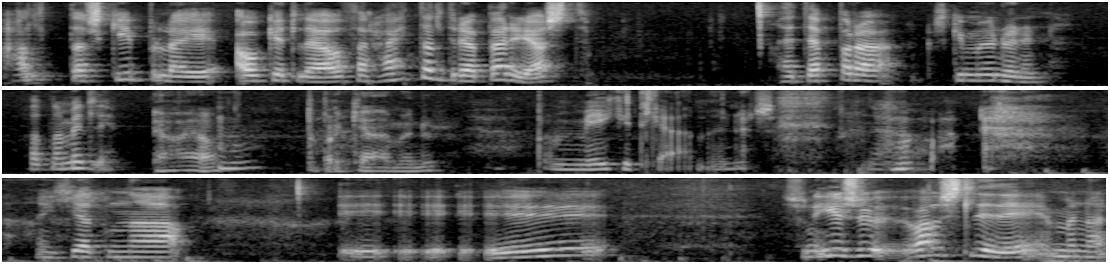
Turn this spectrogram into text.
halda skipulagi ágætlega og þær hætti aldrei að berjast. Þetta er bara kannski munurinn þarna milli. Já, já, þetta er bara geða munur bara mikill gæða munur en hérna e, e, e, e, svona í þessu valsliði ég menna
